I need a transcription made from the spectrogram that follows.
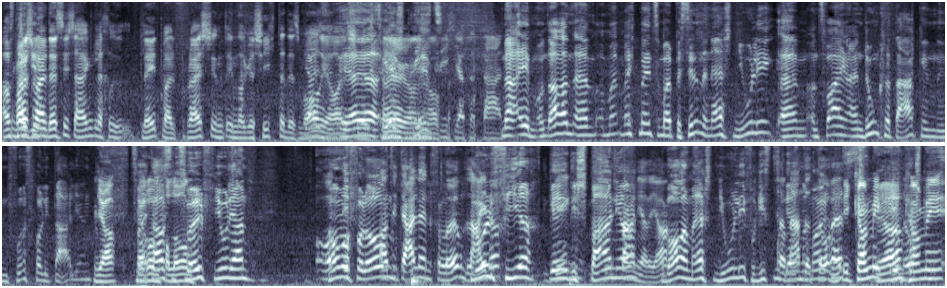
Aus Weißt du, weil das ist eigentlich blöd, weil Fresh in, in der Geschichte, das war ja, Ja, alles ja, ja, schon ja, ja, genau. sich ja total. Na eben, und daran ähm, mö- möchten wir uns mal besinnen, den 1. Juli, ähm, und zwar ein, ein dunkler Tag in, in Fußball Italien. Ja, wir haben verloren. 2012, Julian, haben wir verloren. Hat Italien verloren, leider. 0-4 gegen, Gegen die Spanier. Spanier, ja. War am 1. Juli, vergisst man gerne Fernando mal. Torres. ne? Ich kann mich, Ja. ich kann mich,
